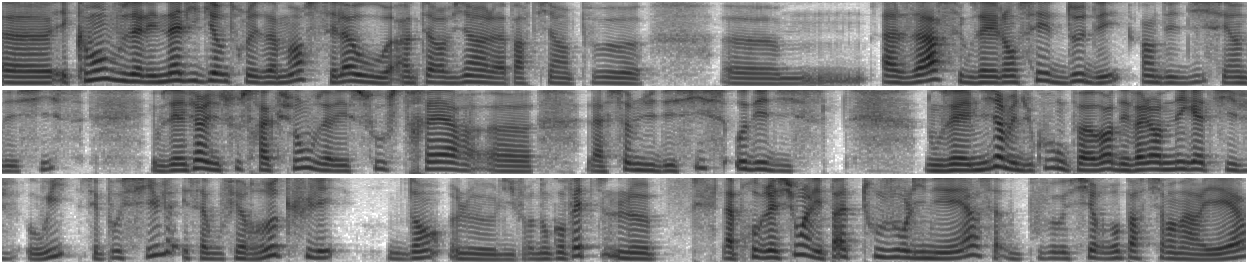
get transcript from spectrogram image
Euh, et comment vous allez naviguer entre les amorces, c'est là où intervient la partie un peu euh, hasard. C'est que vous allez lancer deux dés, un des 10 et un des 6. Et vous allez faire une soustraction. Vous allez soustraire euh, la somme du D6 au D10. Donc, vous allez me dire, mais du coup, on peut avoir des valeurs négatives. Oui, c'est possible. Et ça vous fait reculer dans le livre. Donc, en fait, le, la progression, elle n'est pas toujours linéaire. Ça, vous pouvez aussi repartir en arrière.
